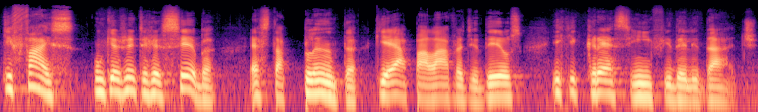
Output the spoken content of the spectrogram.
que faz com que a gente receba esta planta que é a palavra de Deus e que cresce em fidelidade.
